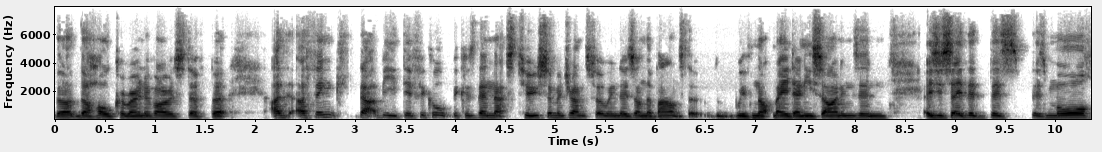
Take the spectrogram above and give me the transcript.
the the whole coronavirus stuff, but I, I think that'd be difficult because then that's two summer transfer windows on the balance that we've not made any signings, and as you say, there's there's more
